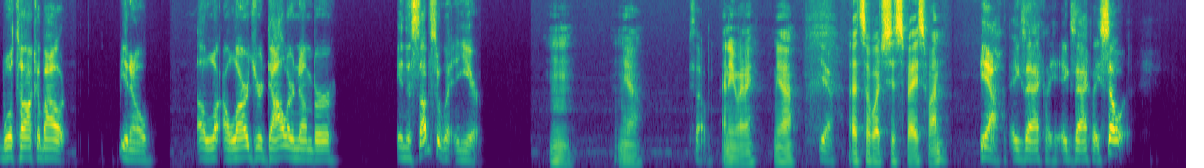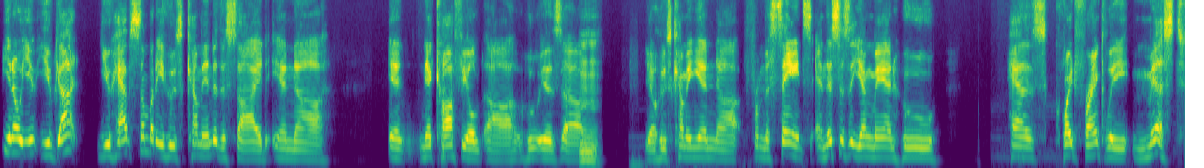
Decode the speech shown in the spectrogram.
we'll talk about, you know, a, a larger dollar number in the subsequent year. Mm. Yeah. So anyway, yeah. Yeah. That's a watch this space one. Yeah, exactly. Exactly. So, you know, you you've got you have somebody who's come into the side in uh in Nick Coffield, uh, who is uh, mm. you know, who's coming in uh from the Saints, and this is a young man who has quite frankly missed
